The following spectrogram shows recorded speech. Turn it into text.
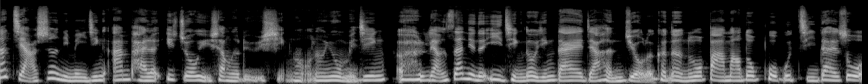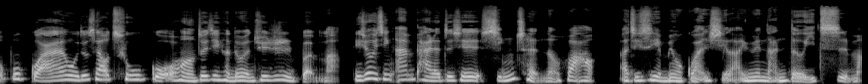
那假设你们已经安排了一周以上的旅行哦，那因为我们已经呃两三年的疫情都已经待在家很久了，可能很多爸妈都迫不及待说我不管，我就是要出国哈。最近很多人去日本嘛，你就已经安排了这些行程的话哈。啊，其实也没有关系啦，因为难得一次嘛。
